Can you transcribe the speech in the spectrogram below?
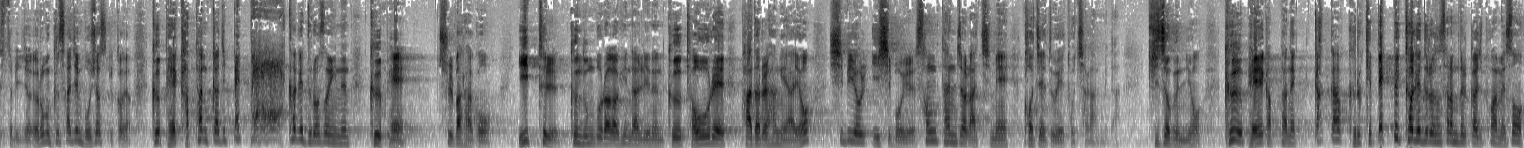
스토리죠. 여러분 그 사진 보셨을 거예요. 그배 갑판까지 빽빽하게 들어서 있는 그 배 출발하고 이틀 그 눈보라가 휘날리는 그 겨울의 바다를 항해하여 12월 25일 성탄절 아침에 거제도에 도착합니다. 기적은요, 그 배 갑판에 깎아 그렇게 빽빽하게 들어선 사람들까지 포함해서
